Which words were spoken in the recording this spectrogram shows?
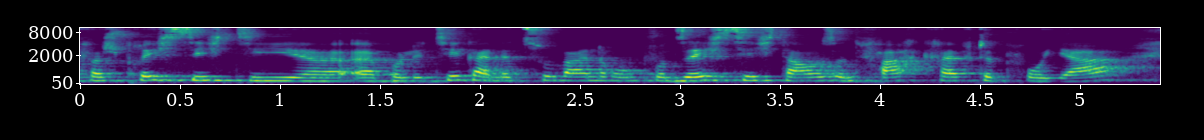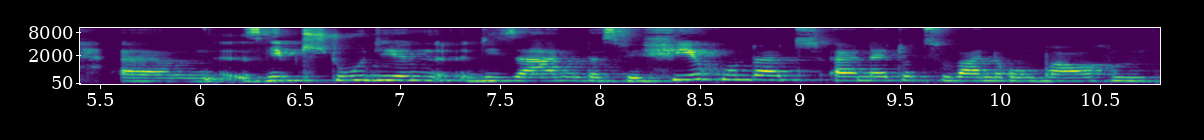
äh, verspricht sich die äh, Politik eine Zuwanderung von 60.000 Fachkräfte pro Jahr. Ähm, es gibt Studien, die sagen, dass wir 400 äh, Nettozuwanderung brauchen.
